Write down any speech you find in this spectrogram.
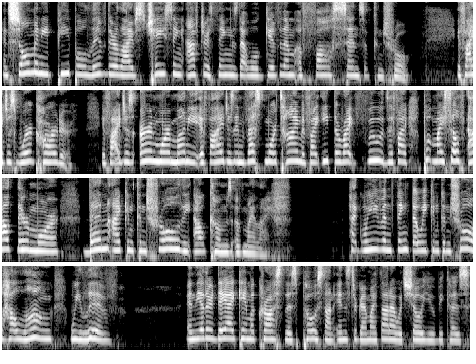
And so many people live their lives chasing after things that will give them a false sense of control. If I just work harder, if I just earn more money, if I just invest more time, if I eat the right foods, if I put myself out there more, then I can control the outcomes of my life. Heck, we even think that we can control how long we live. And the other day I came across this post on Instagram. I thought I would show you because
